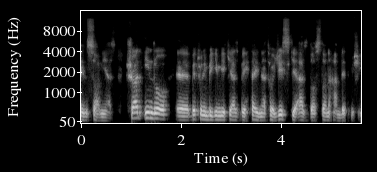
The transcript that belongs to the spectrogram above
انسانی است. شاید این رو بتونیم بگیم یکی از بهترین نتایجی است که از داستان حملت میشه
